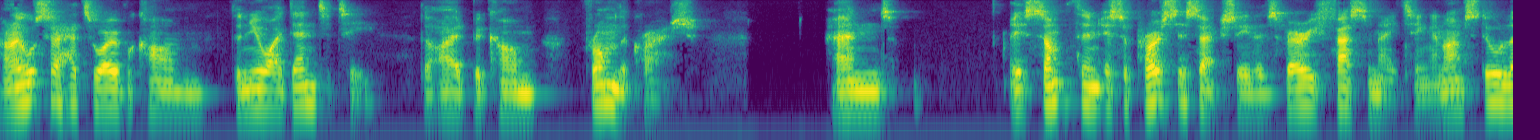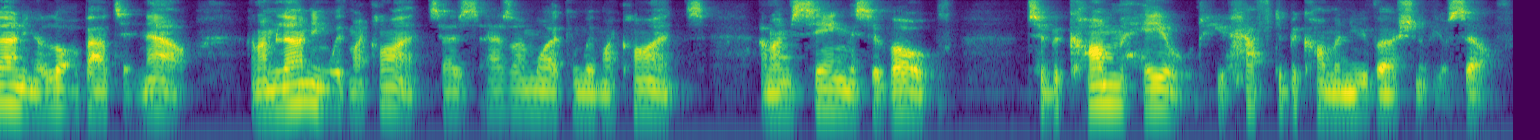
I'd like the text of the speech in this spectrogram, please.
And I also had to overcome the new identity that I had become from the crash. And it's something, it's a process actually that's very fascinating. And I'm still learning a lot about it now. And I'm learning with my clients as, as I'm working with my clients and I'm seeing this evolve. To become healed, you have to become a new version of yourself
